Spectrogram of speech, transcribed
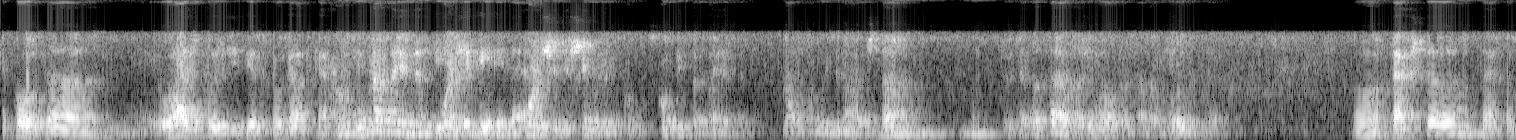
какого-то уральского или сибирского городка. Ну, Из. Сибири, да. Польша дешевле, ску- скупиться поехать. Будет играть. Да. То есть это центр Европы, там. Вот, так что, так вот.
